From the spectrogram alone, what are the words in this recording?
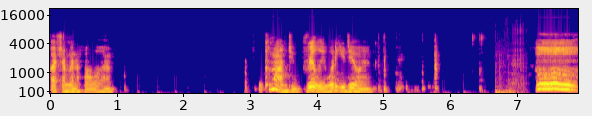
Watch, I'm gonna follow him. Come on, dude, really, what are you doing? Oh!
